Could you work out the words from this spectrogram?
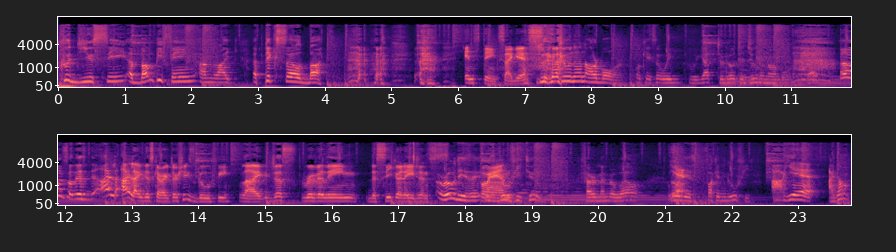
could you see a bumpy thing on like a pixel butt? Instincts, I guess. Junon Arbor. Okay, so we we got to go to Junon Arbor, right? oh, so this I, I like this character. She's goofy, like just revealing the secret agents. Rhodey is, is goofy too, if I remember well. Yeah. is fucking goofy. Oh yeah, I don't,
